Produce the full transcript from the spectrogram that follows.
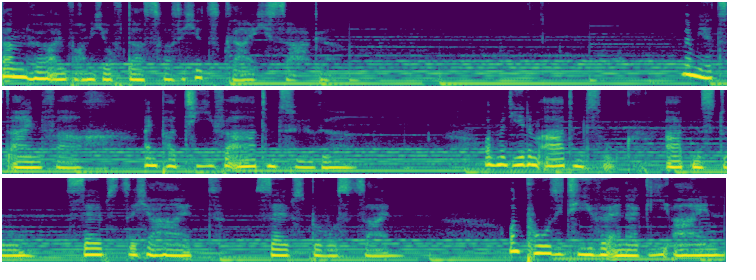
Dann hör einfach nicht auf das, was ich jetzt gleich sage. Nimm jetzt einfach ein paar tiefe Atemzüge und mit jedem Atemzug atmest du Selbstsicherheit, Selbstbewusstsein und positive Energie ein.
